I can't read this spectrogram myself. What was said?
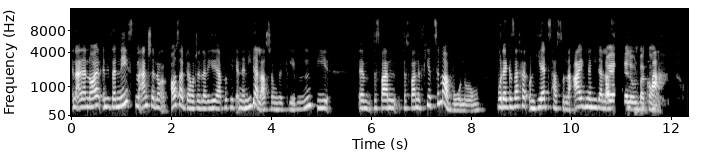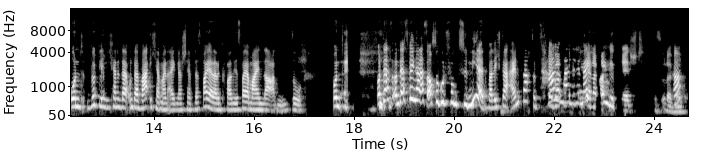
in einer neuen, in dieser nächsten Anstellung außerhalb der Hotellerie ja wirklich eine Niederlassung gegeben, die, ähm, das, war, das war eine Vier-Zimmer-Wohnung, wo der gesagt hat, und jetzt hast du eine eigene Niederlassung. Feuerstelle und Balkon. Ach. Und wirklich, ich hatte da, und da war ich ja mein eigener Chef. Das war ja dann quasi, das war ja mein Laden. So. Und, und, das, und deswegen hat das auch so gut funktioniert, weil ich da einfach total ja, in mein Element war. reingegrätscht ist, oder ja?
